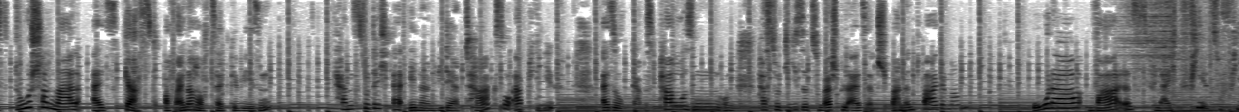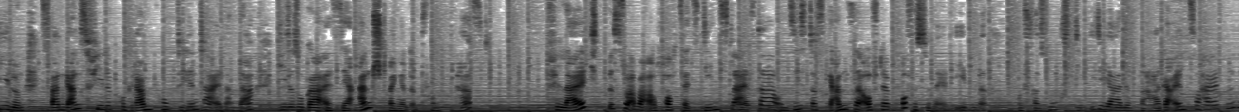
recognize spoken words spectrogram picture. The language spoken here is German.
Bist du schon mal als Gast auf einer Hochzeit gewesen? Kannst du dich erinnern, wie der Tag so ablief? Also gab es Pausen und hast du diese zum Beispiel als entspannend wahrgenommen? Oder war es vielleicht viel zu viel und es waren ganz viele Programmpunkte hintereinander, die du sogar als sehr anstrengend empfunden hast? Vielleicht bist du aber auch Hochzeitsdienstleister und siehst das Ganze auf der professionellen Ebene und versuchst die ideale Waage einzuhalten.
